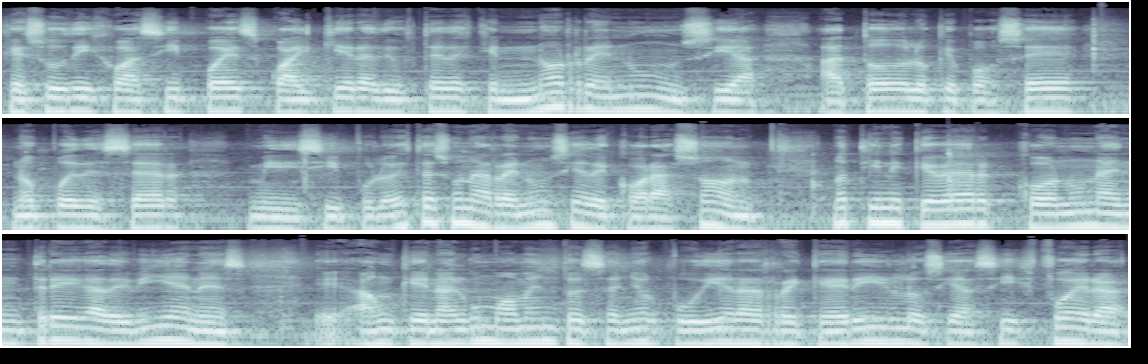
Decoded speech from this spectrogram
Jesús dijo así pues, cualquiera de ustedes que no renuncia a todo lo que posee no puede ser mi discípulo. Esta es una renuncia de corazón, no tiene que ver con una entrega de bienes, eh, aunque en algún momento el Señor pudiera requerirlo si así fuera,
